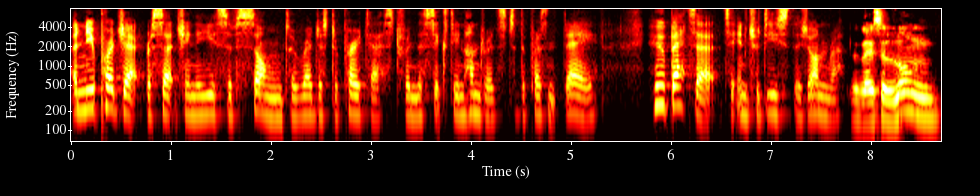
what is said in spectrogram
a new project researching the use of song to register protest from the 1600s to the present day. Who better to introduce the genre? There's a long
